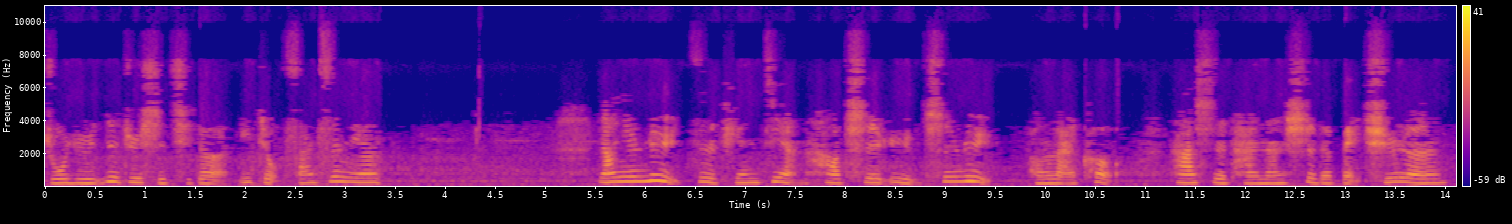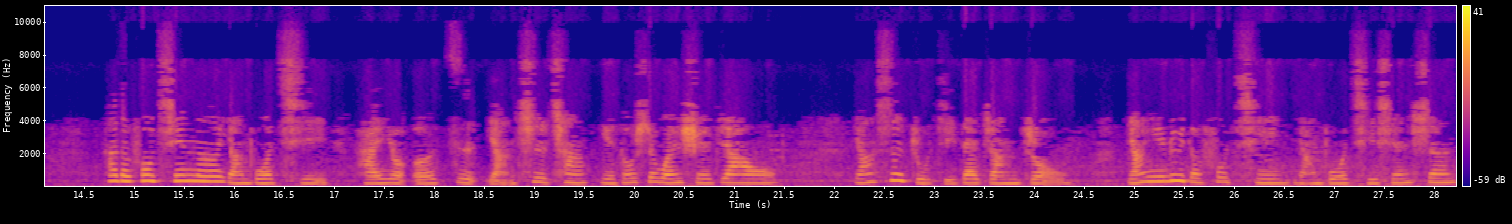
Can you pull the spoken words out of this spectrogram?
卒于日据时期的一九三四年。杨一律字天健，号赤玉，赤律，蓬莱客。他是台南市的北区人。他的父亲呢，杨伯奇，还有儿子杨赤昌，也都是文学家哦。杨氏祖籍在漳州。杨一律的父亲杨伯奇先生，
